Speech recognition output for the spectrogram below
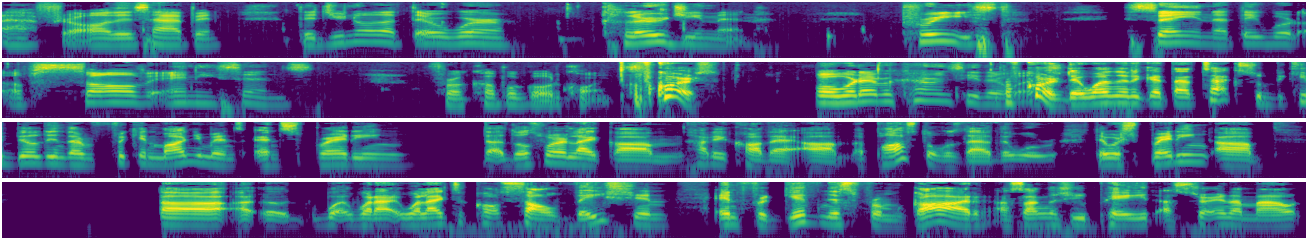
after all this happened, did you know that there were clergymen, priests, saying that they would absolve any sins for a couple gold coins Of course. or whatever currency there Of was? Of course. They wanted to get that tax, so keep building their freaking monuments and spreading. Th- those were like um, how do you call that? Um, apostles that they were they were spreading um, uh, uh, what what I would like to call salvation and forgiveness from God, as long as you paid a certain amount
